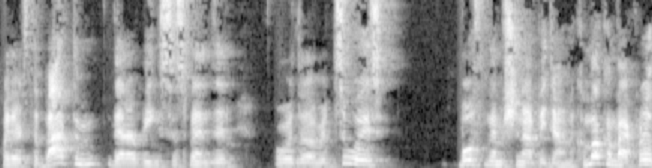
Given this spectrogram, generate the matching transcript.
Whether it's the bottom that are being suspended or the ritzuas, both of them should not be done. Come back. Your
